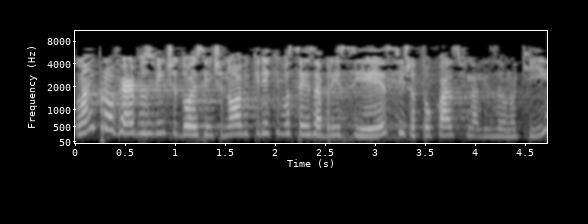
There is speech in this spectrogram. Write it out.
Lá em Provérbios 22, 29, eu queria que vocês abrissem esse, já estou quase finalizando aqui.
